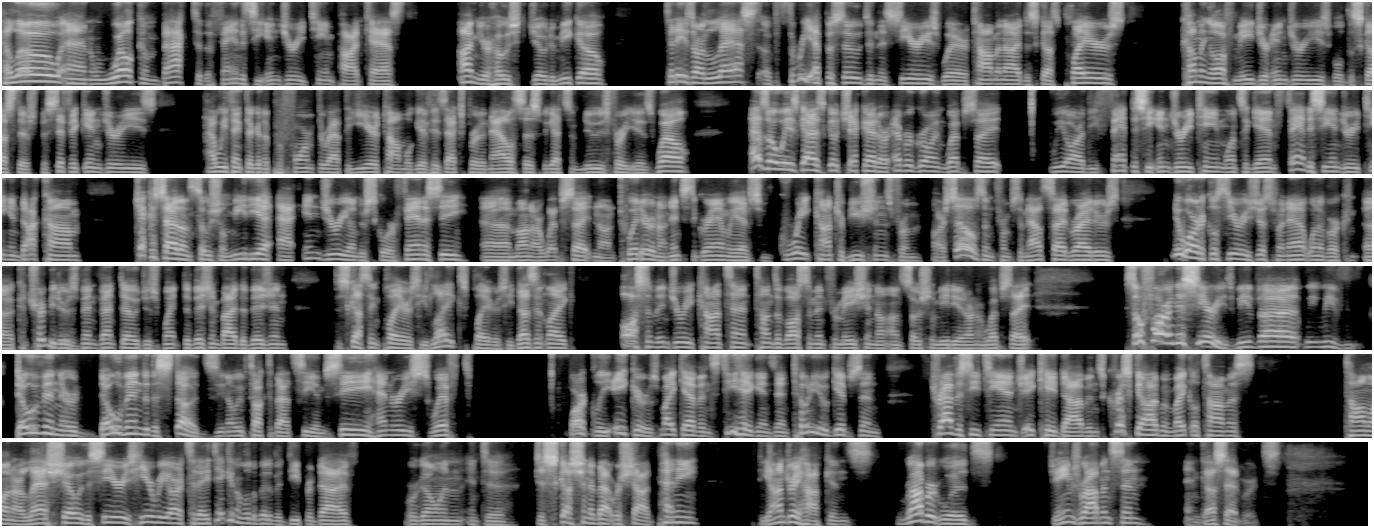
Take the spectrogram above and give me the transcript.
Hello and welcome back to the Fantasy Injury Team podcast. I'm your host, Joe D'Amico. Today is our last of three episodes in this series where Tom and I discuss players coming off major injuries. We'll discuss their specific injuries, how we think they're going to perform throughout the year. Tom will give his expert analysis. We got some news for you as well. As always, guys, go check out our ever growing website. We are the Fantasy Injury Team. Once again, fantasyinjuryteam.com. Check us out on social media at injury underscore fantasy um, on our website and on Twitter and on Instagram. We have some great contributions from ourselves and from some outside writers. New article series just went out. One of our uh, contributors, Vin Vento, just went division by division, discussing players he likes, players he doesn't like awesome injury content, tons of awesome information on social media and on our website. So far in this series, we've uh, we, we've dove in or dove into the studs. You know, we've talked about CMC, Henry, Swift, Barkley, Akers, Mike Evans, Tee Higgins, Antonio Gibson, Travis Etienne, J.K. Dobbins, Chris Godwin, Michael Thomas, Tom on our last show of the series. Here we are today, taking a little bit of a deeper dive. We're going into discussion about Rashaad Penny, DeAndre Hopkins, Robert Woods, James Robinson, and Gus Edwards.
